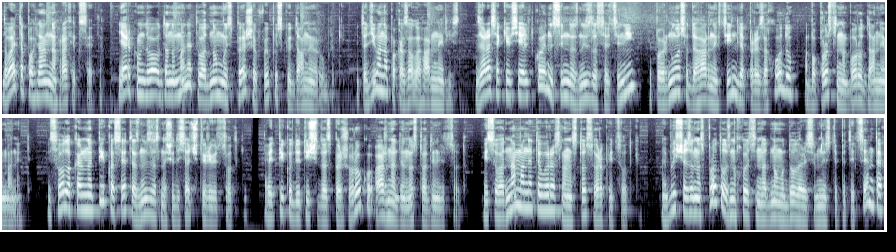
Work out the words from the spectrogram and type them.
Давайте поглянемо на графік сета. Я рекомендував дану монету в одному із перших випусків даної рубрики. І тоді вона показала гарний ріст. Зараз, як і всі альткоїни, сильно знизилася в ціні і повернулася до гарних цін для перезаходу або просто набору даної монети. Від свого локального піку сета знизилась на 64%, а від піку 2021 року аж на 91%. Від свого дна монета виросла на 140%. Найближча зона спротиву знаходиться на 1 доларі 75 центах,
